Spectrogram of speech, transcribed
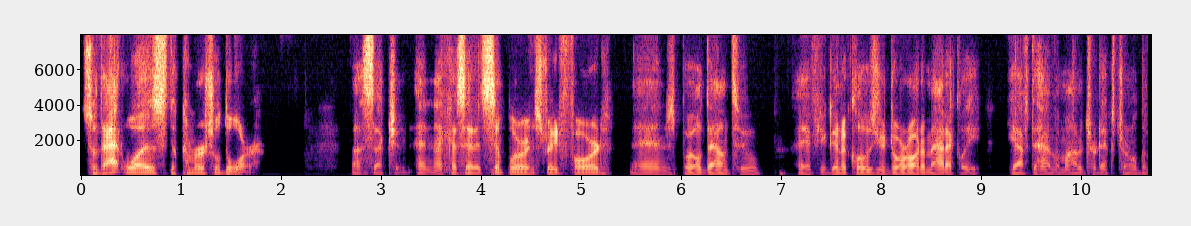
So that was the commercial door uh, section. And like I said, it's simpler and straightforward and just boiled down to hey, if you're going to close your door automatically, you have to have a monitored external device.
